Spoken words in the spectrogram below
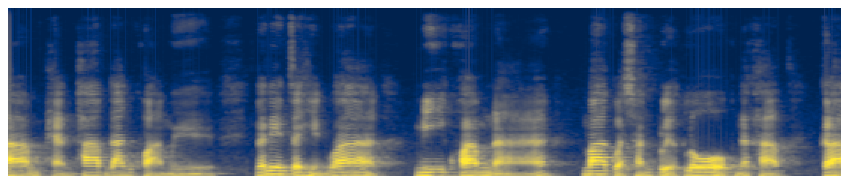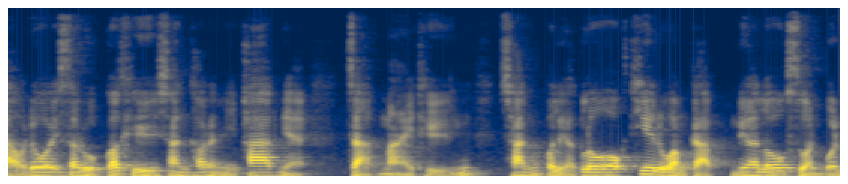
ตามแผนภาพด้านขวามือ นักเรียนจะเห็นว่ามีความหนามากกว่าชั้นเปลือกโลกนะครับ กล่าวโดยสรุปก็คือชั้นธรณีภาคเนี่ย จะหมายถึงชั้นเปลือกโลกที่รวมกับเนื้อโลกส่วนบน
